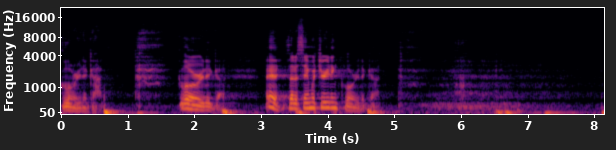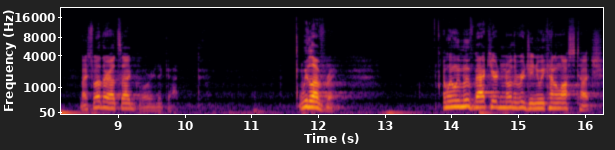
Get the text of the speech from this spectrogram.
Glory to God. Glory to God. Hey, is that a sandwich you're eating? Glory to God. Nice weather outside. Glory to God. We love Ray. And when we moved back here to Northern Virginia, we kind of lost touch.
